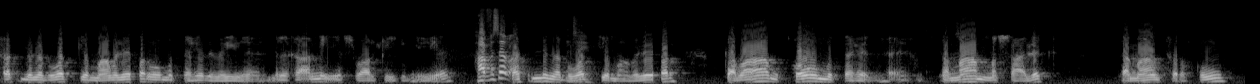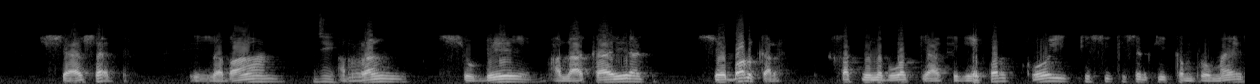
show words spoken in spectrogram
ختم نبوت کے معاملے پر وہ متحد نہیں ہے۔ میرے خیال میں یہ سوال ٹھیک نہیں ہے۔ ختم نبوت جی۔ کے معاملے پر تمام قوم متحد ہے تمام مسالک تمام فرقوں سیاست زبان جی۔ رنگ صوبے علاقائیت سے بڑھ کر ختم نبوت کے عقیدے پر کوئی کسی قسم کی کمپرومائز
